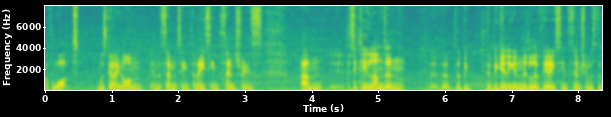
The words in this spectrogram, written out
of what was going on in the 17th and 18th centuries. Um, particularly in London, the, the, the, beginning and middle of the 18th century was the,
